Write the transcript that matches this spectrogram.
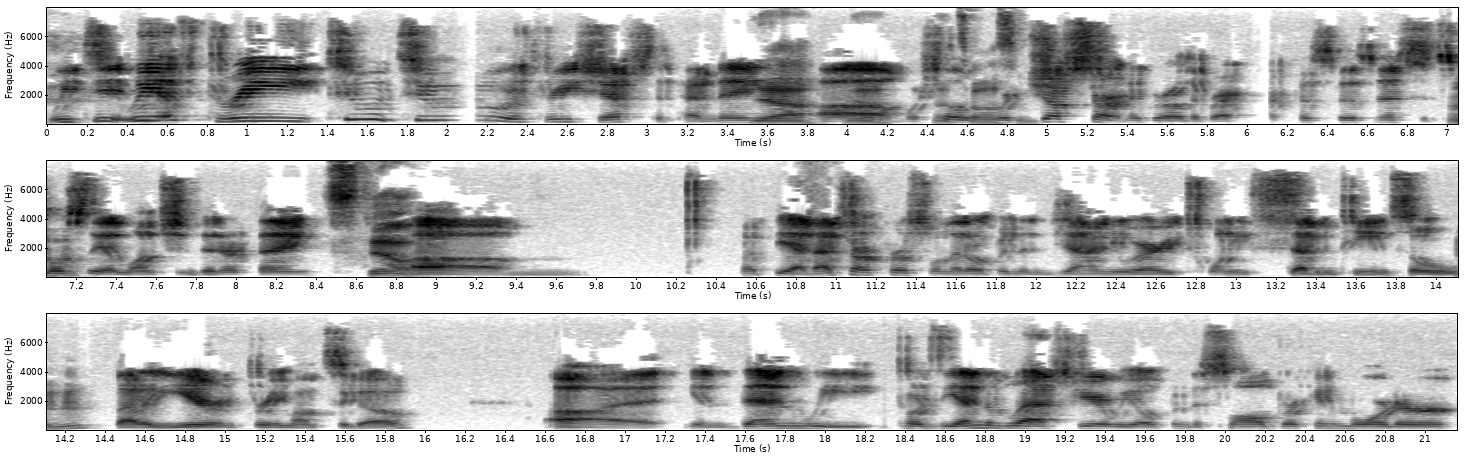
We do. We have three, two, two or three shifts depending. Yeah, um, yeah we're still awesome. we're just starting to grow the breakfast business. It's uh-huh. mostly a lunch and dinner thing. Still, um, but yeah, that's our first one that opened in January 2017, so mm-hmm. about a year and three months ago. Uh, and then we, towards the end of last year, we opened a small brick and mortar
